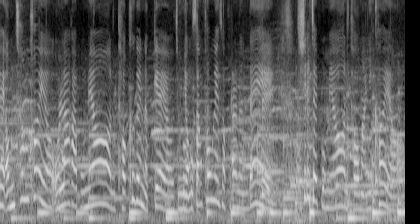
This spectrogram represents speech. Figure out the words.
네, 엄청 커요. 올라가 보면 더 크게 느껴요. 지금 영상 통해서 그러는데 네. 실제 보면 더 많이 커요.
